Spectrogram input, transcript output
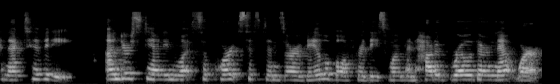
connectivity, understanding what support systems are available for these women, how to grow their network,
